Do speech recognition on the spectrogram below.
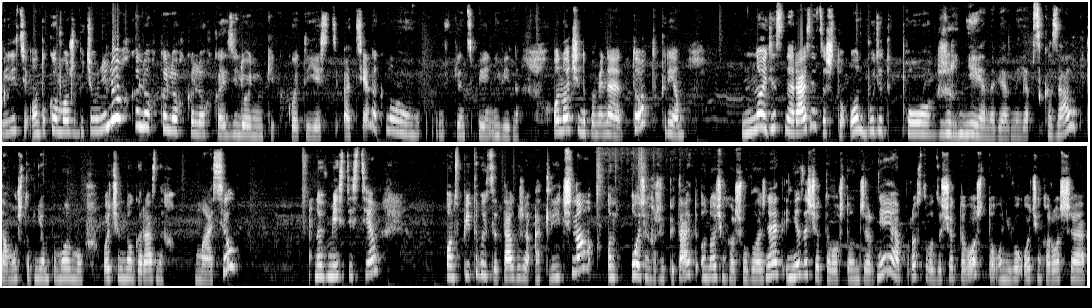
видите, он такой, может быть, у него легкая, легкая, легкая, легкая, зелененький какой-то есть оттенок, но, в принципе, не видно. Он очень напоминает тот крем, но единственная разница, что он будет пожирнее, наверное, я бы сказала, потому что в нем, по-моему, очень много разных масел. Но вместе с тем он впитывается также отлично, он очень хорошо питает, он очень хорошо увлажняет, и не за счет того, что он жирнее, а просто вот за счет того, что у него очень хорошая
